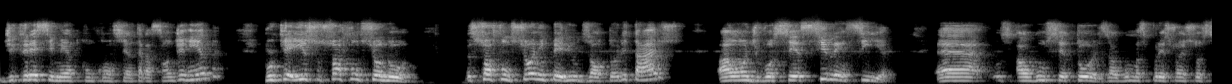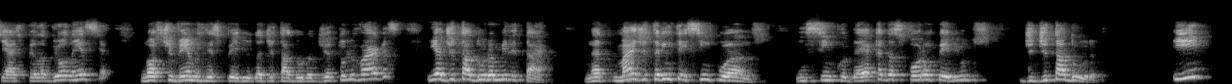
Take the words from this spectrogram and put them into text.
de crescimento com concentração de renda, porque isso só funcionou, só funciona em períodos autoritários, aonde você silencia é, alguns setores, algumas pressões sociais pela violência. Nós tivemos nesse período a ditadura de Getúlio Vargas e a ditadura militar. Né? Mais de 35 anos, em cinco décadas, foram períodos de ditadura. E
